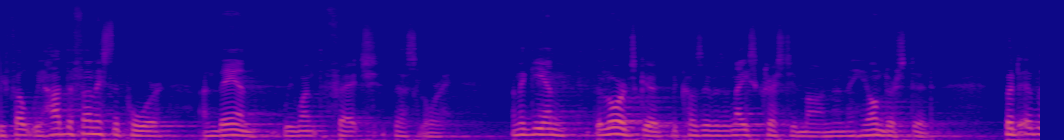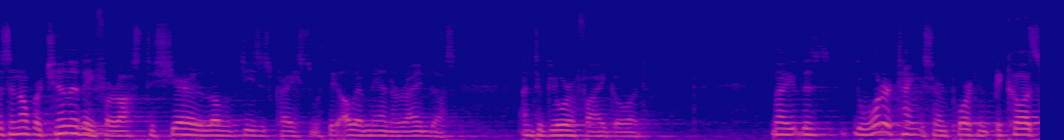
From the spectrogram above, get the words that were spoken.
we felt we had to finish the pour, and then we went to fetch this lorry. And again, the Lord's good because he was a nice Christian man and he understood. But it was an opportunity for us to share the love of Jesus Christ with the other men around us and to glorify God. Now, the water tanks are important because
